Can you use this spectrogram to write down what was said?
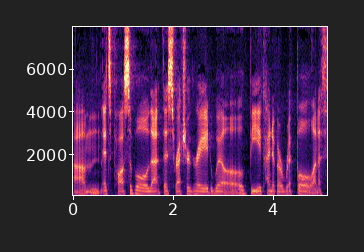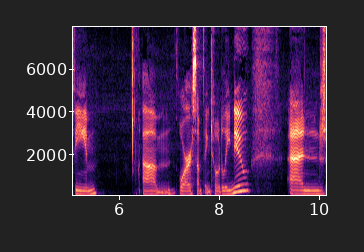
um, it's possible that this retrograde will be kind of a ripple on a theme um, or something totally new. And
